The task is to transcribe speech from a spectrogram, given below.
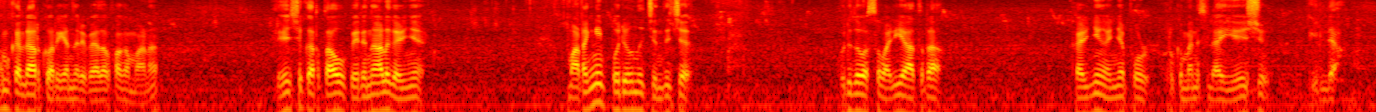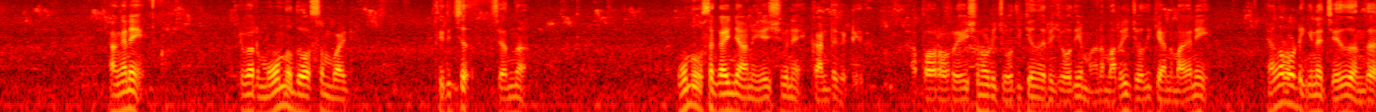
നമുക്കെല്ലാവർക്കും അറിയാവുന്നൊരു വേദഭാഗമാണ്. യേശു കർത്താവ് പെരുന്നാൾ കഴിഞ്ഞ് മടങ്ങിപ്പോരുമെന്ന് ചിന്തിച്ച് ഒരു ദിവസം വഴി യാത്ര കഴിഞ്ഞു കഴിഞ്ഞപ്പോൾ അവർക്ക് മനസ്സിലായി യേശു ഇല്ല. അങ്ങനെ ഇവർ മൂന്ന് ദിവസം വഴി തിരിച്ച് ചെന്ന് മൂന്ന് ദിവസം കഴിഞ്ഞാണ് യേശുവിനെ കണ്ടു കിട്ടിയത്. അപ്പോൾ അവർ യേശുവിനോട് ചോദിക്കുന്ന ഒരു ചോദ്യമാണ് മറി ചോദിക്കുകയാണ് മകനെ ഞങ്ങളോട് ഇങ്ങനെ ചെയ്തതെന്ത്?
